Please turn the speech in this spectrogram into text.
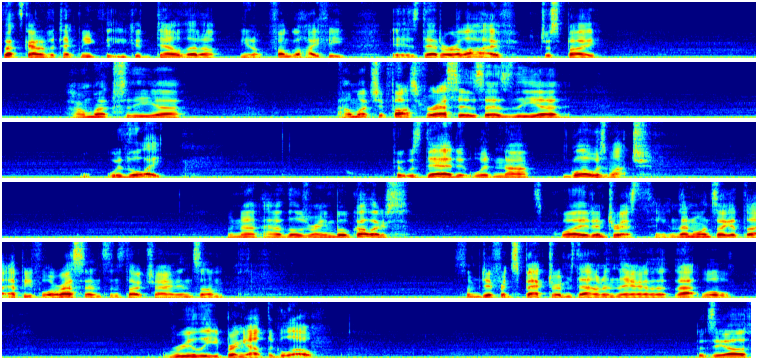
That's kind of a technique that you could tell that a you know fungal hyphae is dead or alive just by how much the uh, how much it phosphoresces as the uh, with the light. If it was dead, it would not glow as much. Would not have those rainbow colors. It's quite interesting. And then once I get the epifluorescence and start shining some some different spectrums down in there, that, that will really bring out the glow. But see how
